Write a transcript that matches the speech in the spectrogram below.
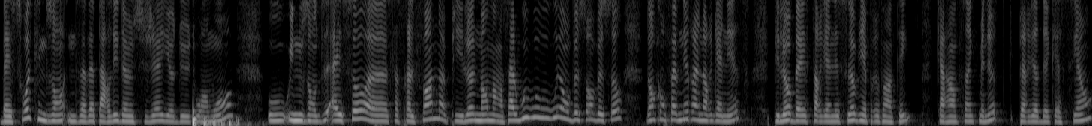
ben soit qu'ils nous, ont, nous avaient parlé d'un sujet il y a deux, trois mois, ou ils nous ont dit, hey, ça, euh, ça serait le fun. Puis là, le monde en salle, oui, oui, oui, oui, on veut ça, on veut ça. Donc, on fait venir un organisme. Puis là, ben cet organisme-là vient présenter 45 minutes, période de questions.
